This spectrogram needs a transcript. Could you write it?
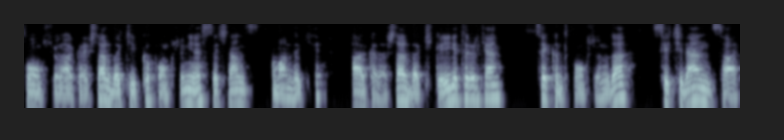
fonksiyonu arkadaşlar dakika fonksiyonu yine seçilen zamandaki arkadaşlar dakikayı getirirken second fonksiyonu da seçilen saat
